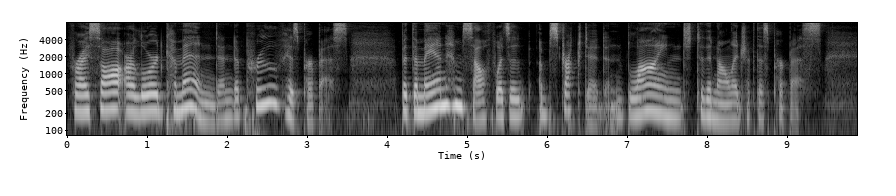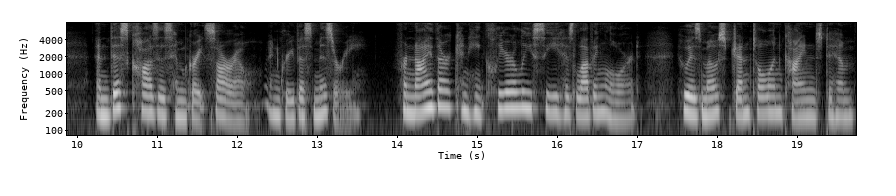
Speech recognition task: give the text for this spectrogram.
for I saw our Lord commend and approve his purpose. But the man himself was obstructed and blind to the knowledge of this purpose. And this causes him great sorrow, and grievous misery, for neither can he clearly see his loving Lord, who is most gentle and kind to him,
